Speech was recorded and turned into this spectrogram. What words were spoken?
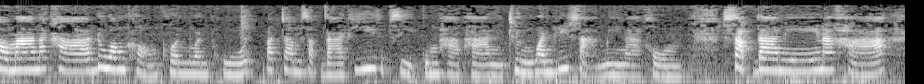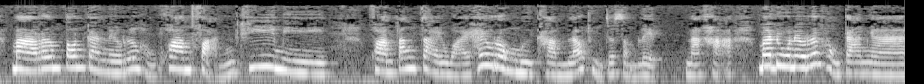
ต่อมานะคะ ดวงของคนวันพุธประจำสัปดาห์ที่ 24 กุมภาพันธ์ ถึงวันที่ 3 มีนาคม สัปดาห์นี้นะคะ มาเริ่มต้นกันในเรื่องของความฝันที่มีความตั้งใจไว้ให้ลงมือทำแล้วถึงจะสำเร็จนะคะ มาดูในเรื่องของการงาน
